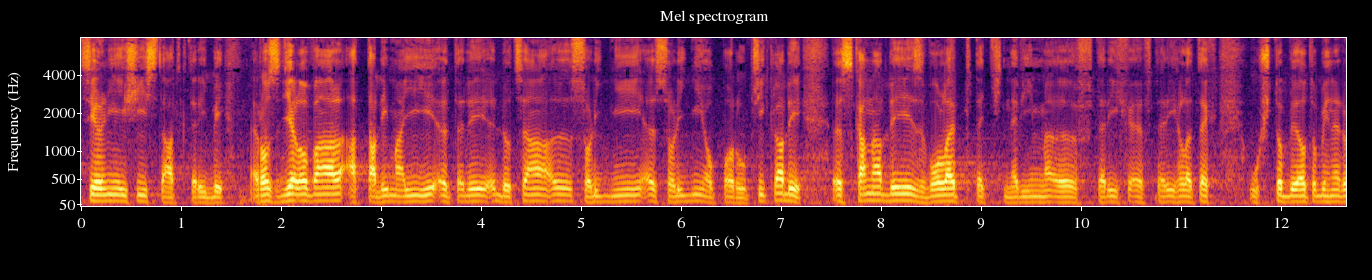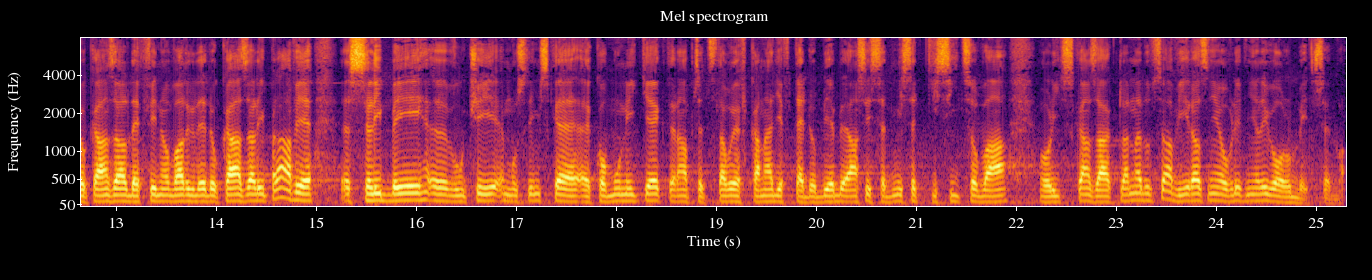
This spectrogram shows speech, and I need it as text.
silnější, stát, který by rozděloval a tady mají tedy docela solidní, solidní oporu. Příklady z Kanady, z voleb, teď nevím, v kterých, v kterých letech už to bylo, to bych nedokázal definovat, kde dokázali právě sliby vůči muslimské komunitě, která představuje v Kanadě v té době byla asi 700 tisícová voličská základna, docela výrazně ovlivnili volby třeba.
